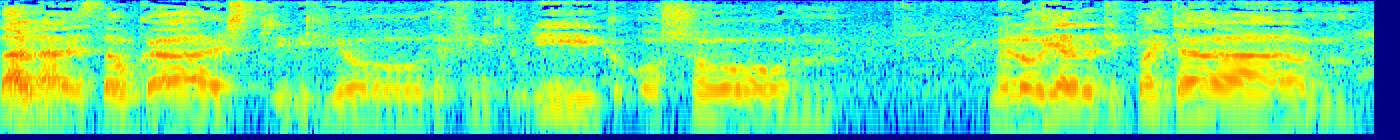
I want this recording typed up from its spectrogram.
dala, ez dauka estribillo definiturik, oso mm, melodia aldetik baita mm,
